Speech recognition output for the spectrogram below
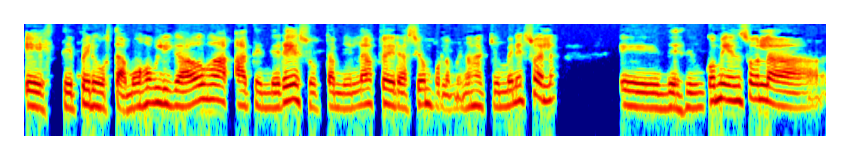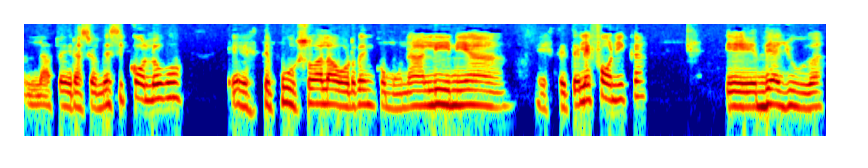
Este, pero estamos obligados a, atender eso. También la federación, por lo menos aquí en Venezuela, eh, desde un comienzo, la, la Federación de Psicólogos este, puso a la orden como una línea este, telefónica eh, de ayuda.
